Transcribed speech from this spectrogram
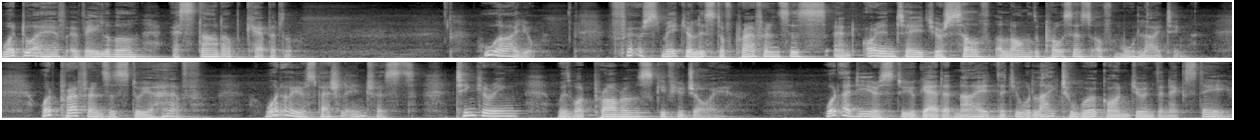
what do I have available as startup capital? Who are you? First, make your list of preferences and orientate yourself along the process of moonlighting. What preferences do you have? What are your special interests? Tinkering with what problems give you joy. What ideas do you get at night that you would like to work on during the next day?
